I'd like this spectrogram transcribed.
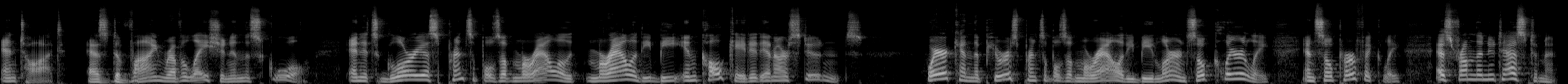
and taught as divine revelation in the school, and its glorious principles of morality be inculcated in our students? Where can the purest principles of morality be learned so clearly and so perfectly as from the New Testament?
